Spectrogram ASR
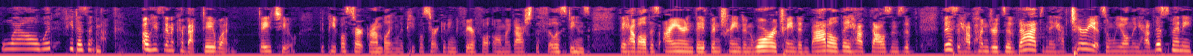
Well, what if he doesn't come back? Oh, he's going to come back day one, day two, the people start grumbling. The people start getting fearful. Oh my gosh, the Philistines, they have all this iron. They've been trained in war, trained in battle. They have thousands of this. They have hundreds of that. And they have chariots and we only have this many.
